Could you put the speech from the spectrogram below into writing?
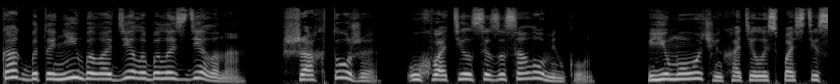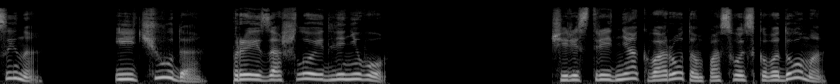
Как бы то ни было, дело было сделано. Шах тоже ухватился за соломинку. Ему очень хотелось спасти сына, и чудо произошло и для него. Через три дня к воротам посольского дома,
